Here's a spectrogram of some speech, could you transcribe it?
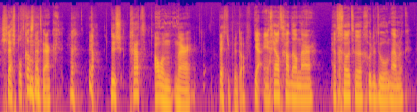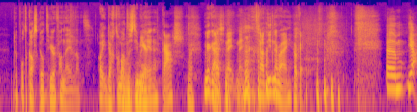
slash podcastnetwerk. Ja. Dus gaat allen naar petje.af. ja, en je geld gaat dan naar het grotere goede doel, namelijk de podcastcultuur van Nederland. Oh, ik dacht Om gewoon te stimuleren. meer kaas. Maar... Meer kaas? Nee, nee, het gaat niet naar mij. Oké. Ehm, ja,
